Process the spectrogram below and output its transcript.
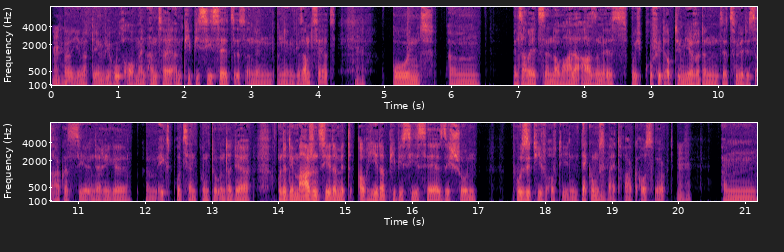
Mhm. ne, je nachdem, wie hoch auch mein Anteil an PPC-Sales ist, an den, an den Gesamtsales. Mhm. Und ähm, wenn es aber jetzt eine normale ASIN ist, wo ich Profit optimiere, dann setzen wir das Arcos-Ziel in der Regel ähm, x Prozentpunkte unter, der, unter dem Margenziel, damit auch jeder PPC-Sale sich schon positiv auf den Deckungsbeitrag auswirkt. Mhm. Ähm,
